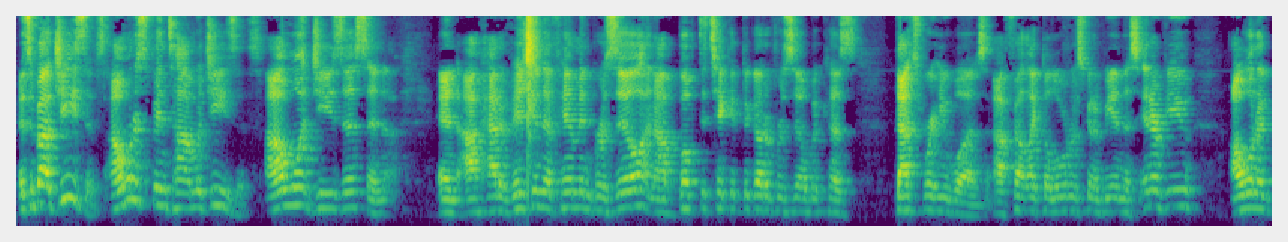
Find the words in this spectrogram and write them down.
It's about Jesus. I want to spend time with Jesus. I want Jesus and and I've had a vision of him in Brazil and I booked a ticket to go to Brazil because that's where he was. I felt like the Lord was going to be in this interview. I want to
